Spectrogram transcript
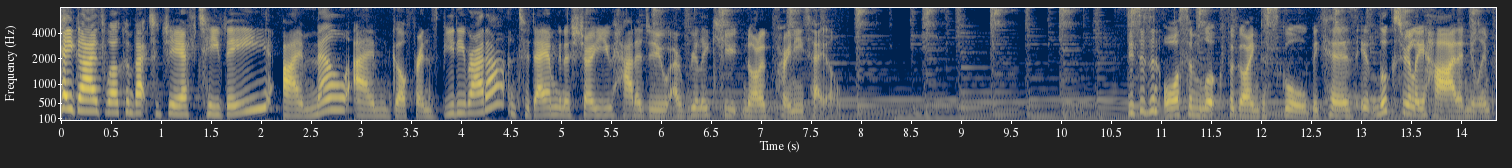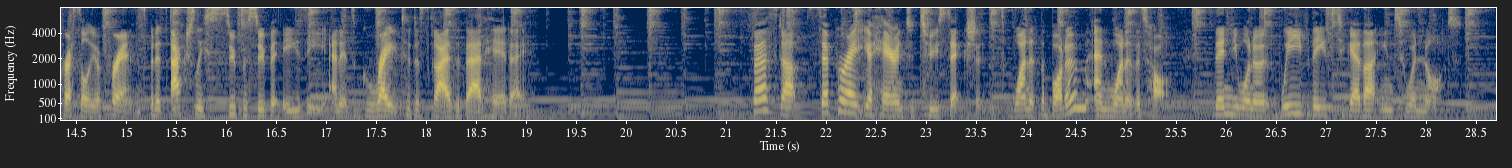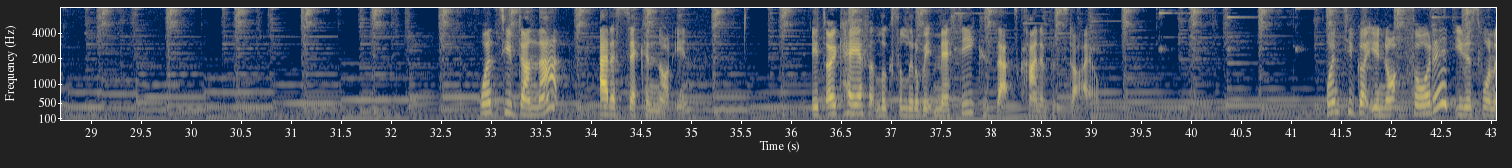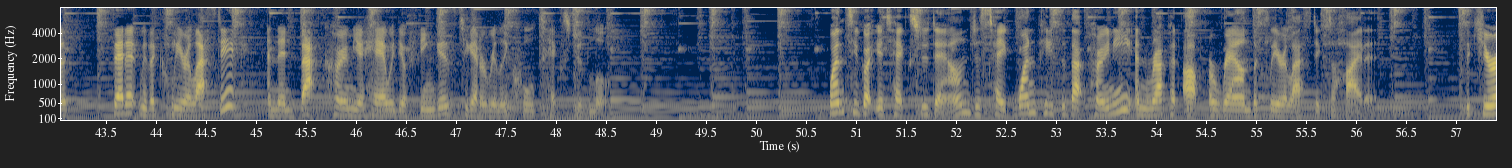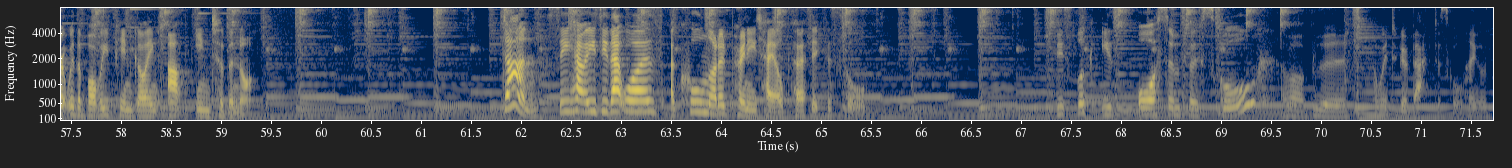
Hey guys, welcome back to GFTV. I'm Mel, I'm Girlfriend's Beauty Writer, and today I'm going to show you how to do a really cute knotted ponytail. This is an awesome look for going to school because it looks really hard and you'll impress all your friends, but it's actually super, super easy and it's great to disguise a bad hair day. First up, separate your hair into two sections, one at the bottom and one at the top. Then you want to weave these together into a knot. Once you've done that, add a second knot in. It's okay if it looks a little bit messy because that's kind of the style. Once you've got your knot sorted, you just want to set it with a clear elastic and then back comb your hair with your fingers to get a really cool textured look. Once you've got your texture down, just take one piece of that pony and wrap it up around the clear elastic to hide it. Secure it with a bobby pin going up into the knot. Done! See how easy that was? A cool knotted ponytail, perfect for school. This look is awesome for school. Oh, bleh. I went to go back to school, hang on.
